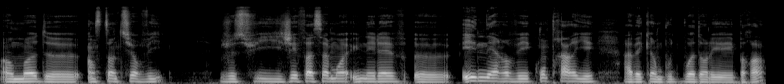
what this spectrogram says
en mode euh, instinct de survie. Je suis, j'ai face à moi une élève euh, énervée, contrariée, avec un bout de bois dans les bras.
